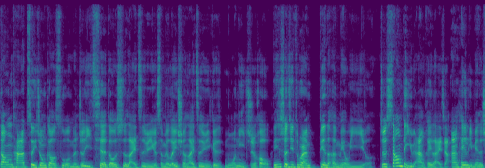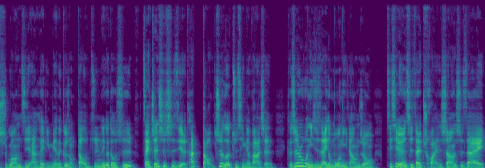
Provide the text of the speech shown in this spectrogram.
当他最终告诉我们这一切都是来自于一个 simulation，来自于一个模拟之后，那些设计突然变得很没有意义了。就是相比于暗黑来讲，暗黑里面的时光机，暗黑里面的各种道具，那个都是在真实世界，它导致了剧情的发生。可是如果你是在一个模拟当中，这些人是在船上，是在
